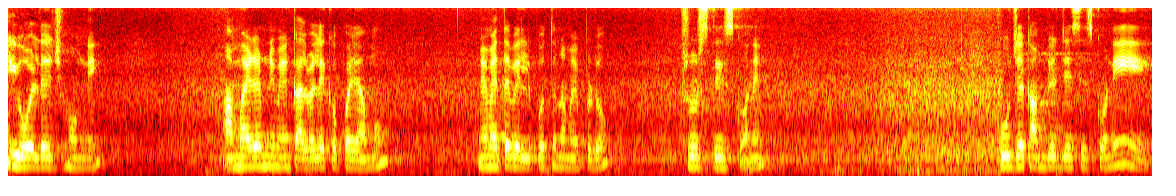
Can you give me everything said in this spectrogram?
ఈ ఓల్డ్ ఏజ్ హోమ్ని ఆ మేడంని మేము కలవలేకపోయాము. మేమైతే వెళ్ళిపోతున్నాం ఇప్పుడు ఫ్రూట్స్ తీసుకొని. పూజ కంప్లీట్ చేసేసుకొని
